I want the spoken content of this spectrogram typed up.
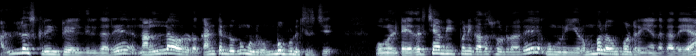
நல்ல ஸ்க்ரீன் ப்ளே எழுதியிருக்காரு. நல்ல அவரோட கண்டென்ட் வந்து உங்களுக்கு ரொம்ப பிடிச்சிருச்சு. உங்கள்கிட்ட எதிர்ச்சியாக மீட் பண்ணி கதை சொல்கிறாரு உங்களுக்கு நீங்கள் ரொம்ப லவ் பண்ணுறீங்க அந்த கதையை.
